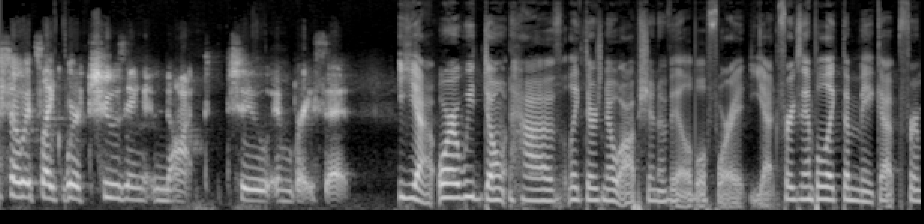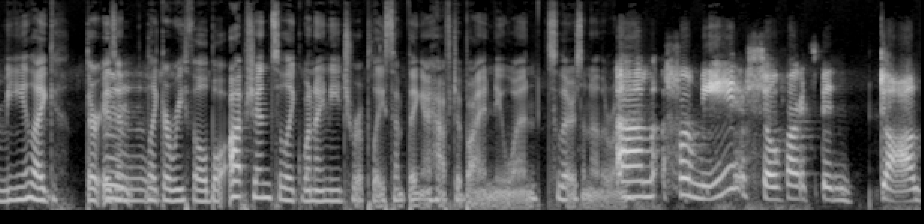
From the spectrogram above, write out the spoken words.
So it's like we're choosing not to embrace it. Yeah, or we don't have like there's no option available for it yet. For example, like the makeup for me, like there isn't Mm. like a refillable option. So like when I need to replace something, I have to buy a new one. So there's another one. Um, for me, so far it's been dog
